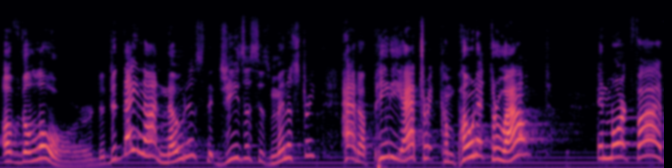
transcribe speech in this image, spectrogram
of the Lord. Did they not notice that Jesus' ministry had a pediatric component throughout? In Mark 5,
